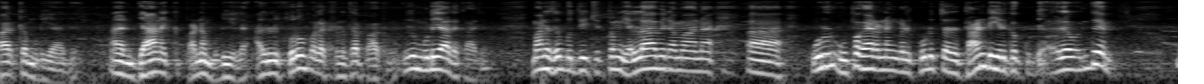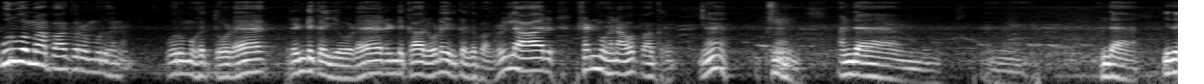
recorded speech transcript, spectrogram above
பார்க்க முடியாது. தியானக்கு பண்ண முடியல. அதனுடைய சுரூப லட்சணத்தை பார்க்கணும். இது முடியாத காரியம். மனசு புத்தி சித்தம் எல்லா விதமான உள் உபகரணங்கள் கொடுத்ததை தாண்டி இருக்கக்கூடிய அதை வந்து உருவமாக பார்க்குறோம் முருகனம் ஒரு முகத்தோட ரெண்டு கையோட ரெண்டு காலோட இருக்கிறத பார்க்குறோம். இல்லை ஆறு ஷண்முகனாவை பார்க்குறோம். அந்த அந்த இது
